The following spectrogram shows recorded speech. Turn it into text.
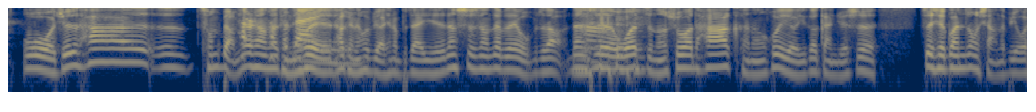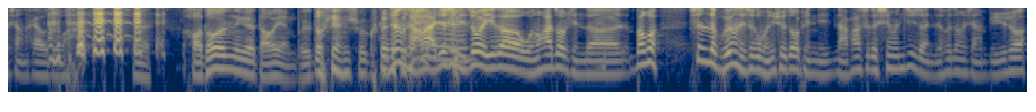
我觉得他呃，从表面上他肯定会他肯定会表现的不在意，但事实上在不在意我不知道。但是我只能说他可能会有一个感觉是，这些观众想的比我想的还要多，好多那个导演不是都这样说过很？正常啦。就是你作为一个文化作品的，包括甚至不用你是个文学作品，你哪怕是个新闻记者，你都会这么想。比如说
